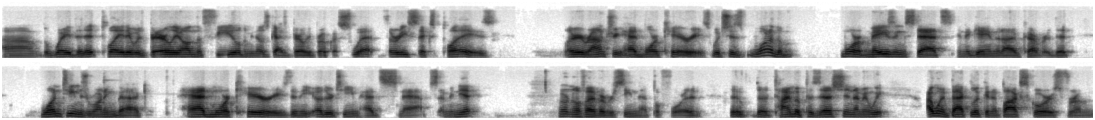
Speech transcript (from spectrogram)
Uh, the way that it played, it was barely on the field. I mean, those guys barely broke a sweat. 36 plays. Larry Rountree had more carries, which is one of the more amazing stats in the game that I've covered. That one team's running back had more carries than the other team had snaps. I mean, yet I don't know if I've ever seen that before. The, the time of possession. I mean, we I went back looking at box scores from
